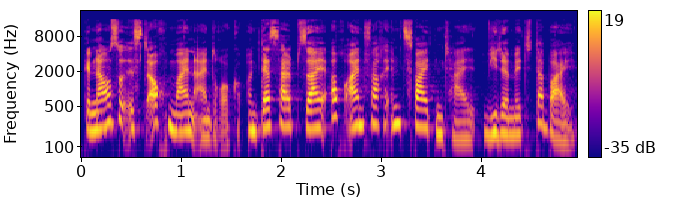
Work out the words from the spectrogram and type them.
genauso ist auch mein Eindruck und deshalb sei auch einfach im zweiten Teil wieder mit dabei.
